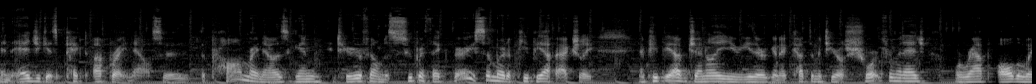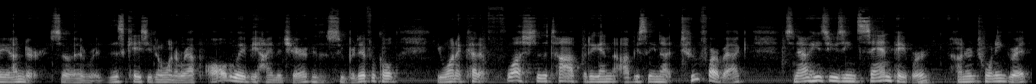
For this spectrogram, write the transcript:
an edge gets picked up right now. So the problem right now is again, interior film is super thick, very similar to PPF actually. And PPF generally you're either going to cut the material short from an edge or wrap all the way under. So in this case, you don't want to wrap all the way behind the chair because it's super difficult. You want to cut it flush to the top, but again, obviously not too far back. So now he's using sandpaper, 120 grit,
